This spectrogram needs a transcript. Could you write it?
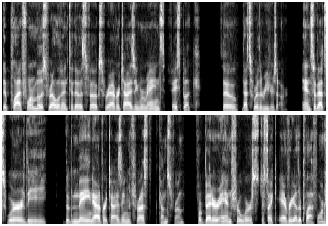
The platform most relevant to those folks for advertising remains Facebook. So that's where the readers are. And so that's where the the main advertising thrust comes from, for better and for worse, just like every other platform.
